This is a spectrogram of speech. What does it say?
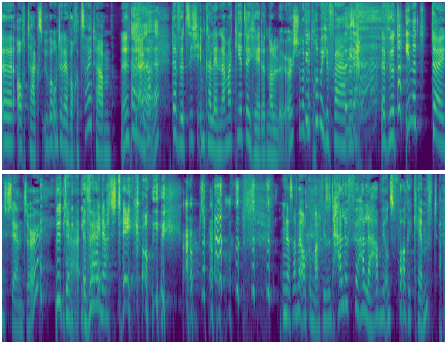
äh, auch tagsüber unter der Woche Zeit haben. Ne? Die einfach, da wird sich im Kalender markiert, da geht nach Lörs und da wird rübergefahren. Da wird in het tuincenter, wird da Weihnachtssteak geschaut. Das haben wir auch gemacht. Wir sind Halle für Halle, haben wir uns vorgekämpft. Aber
